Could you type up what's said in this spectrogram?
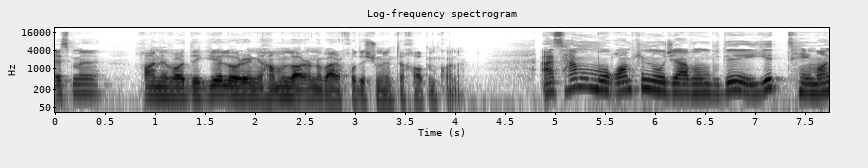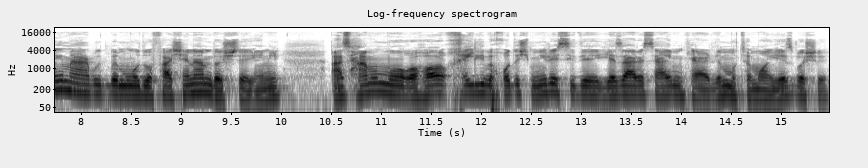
اسم خانوادگی لورنی همون لارن رو برای خودشون انتخاب می‌کنن. از همون موقع که نوجوان بوده یه تمای مربوط به مد و فشن هم داشته. یعنی از همون موقع ها خیلی به خودش می‌رسیده یه ذره سعی می‌کرده متمایز باشه.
